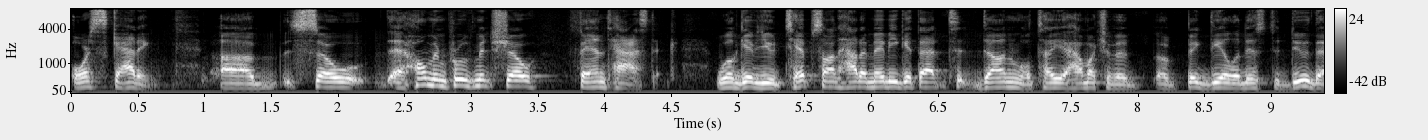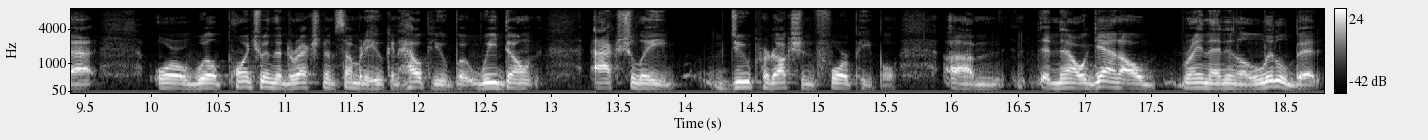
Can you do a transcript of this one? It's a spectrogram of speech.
or scatting. Uh, so, a home improvement show, fantastic. We'll give you tips on how to maybe get that done. We'll tell you how much of a, a, big deal it is to do that, or we'll point you in the direction of somebody who can help you, but we don't actually do production for people. Um, and now, again, I'll rein that in a little bit.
